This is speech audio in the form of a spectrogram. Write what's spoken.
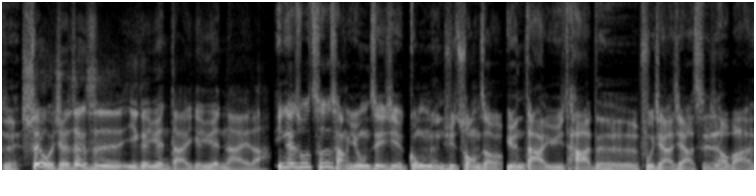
对。所以我觉得这个是一个愿打一个愿挨啦。应该说车厂用这些功能去创造远大于它的附加价值，然后把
